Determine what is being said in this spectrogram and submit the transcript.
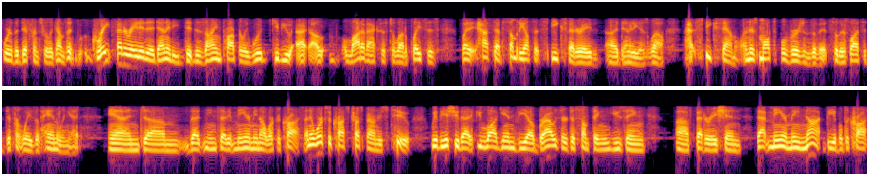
where the difference really comes. great federated identity designed properly would give you a, a, a lot of access to a lot of places but it has to have somebody else that speaks federated uh, identity as well, speaks SAML, and there's multiple versions of it, so there's lots of different ways of handling it, and um, that means that it may or may not work across, and it works across trust boundaries too. We have the issue that if you log in via a browser to something using uh, federation, that may or may not be able to cross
